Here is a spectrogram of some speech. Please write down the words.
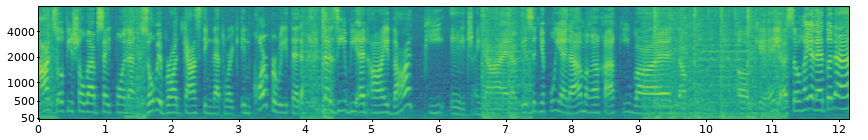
at sa official website po ng Zoe Broadcasting Network Incorporated na zbni.ph. Ayan. Visit niyo po yan ha, mga kakibat. Okay, so ngayon eto na,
